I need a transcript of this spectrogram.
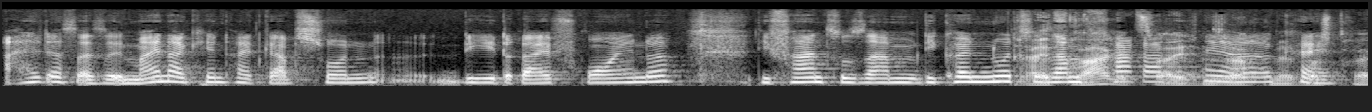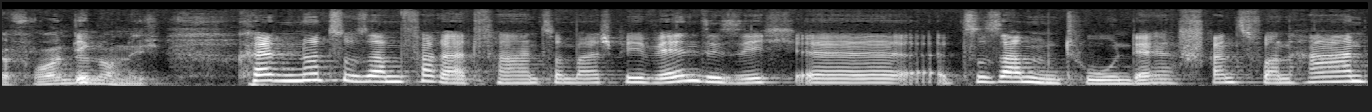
all das, also in meiner Kindheit gab es schon die drei Freunde, die fahren zusammen, die können nur drei zusammen Fahrrad ja, okay. was, drei Freunde die noch nicht. Können nur zusammen Fahrrad fahren, zum Beispiel, wenn sie sich äh, zusammentun. Der Franz von Hahn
